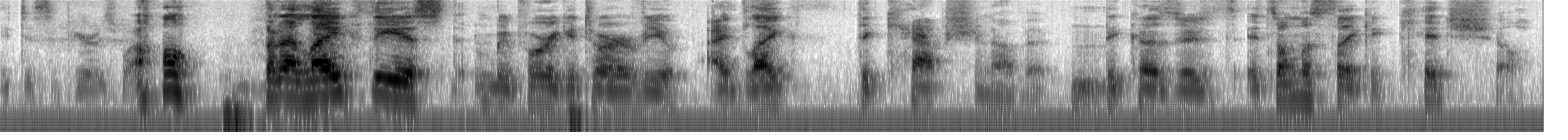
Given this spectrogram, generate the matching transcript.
it disappeared as well. But I like the before we get to our review. I'd like the caption of it Hmm. because there's it's almost like a kids show.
